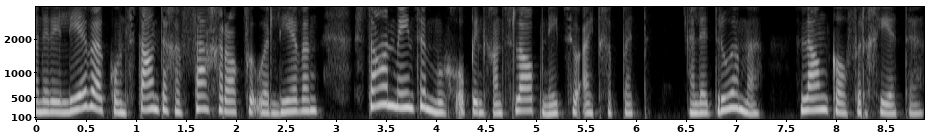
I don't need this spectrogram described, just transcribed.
Wanneer die lewe 'n konstante geveg raak vir oorlewing, staan mense moeg op en gaan slaap net so uitgeput. Hulle drome lankal vergete.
